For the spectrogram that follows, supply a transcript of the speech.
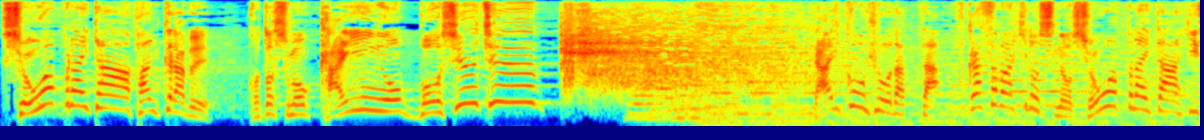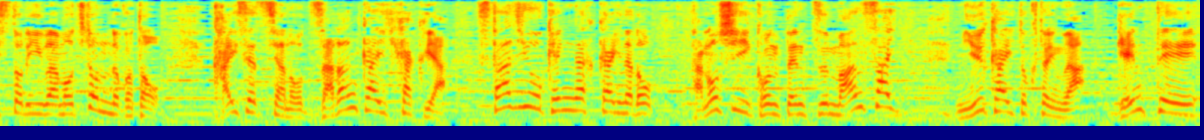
ショーアップライターファンクラブ今年も会員を募集中。大好評だった深沢宏のショーアップライターヒストリーはもちろんのこと解説者の座談会企画やスタジオ見学会など楽しいコンテンツ満載。入会特典は限定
